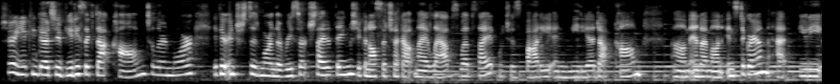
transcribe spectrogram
Sure, you can go to beautysick.com to learn more. If you're interested more in the research side of things, you can also check out my lab's website, which is bodyandmedia.com. Um, and I'm on Instagram at beauty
